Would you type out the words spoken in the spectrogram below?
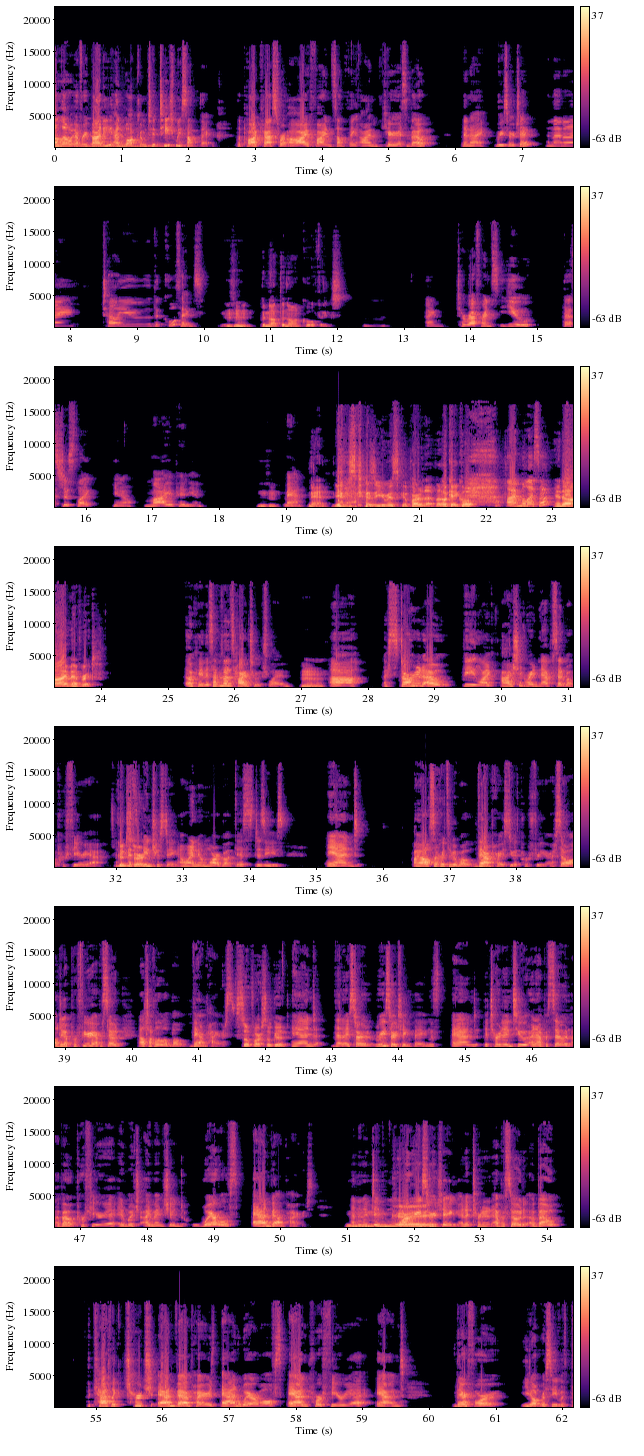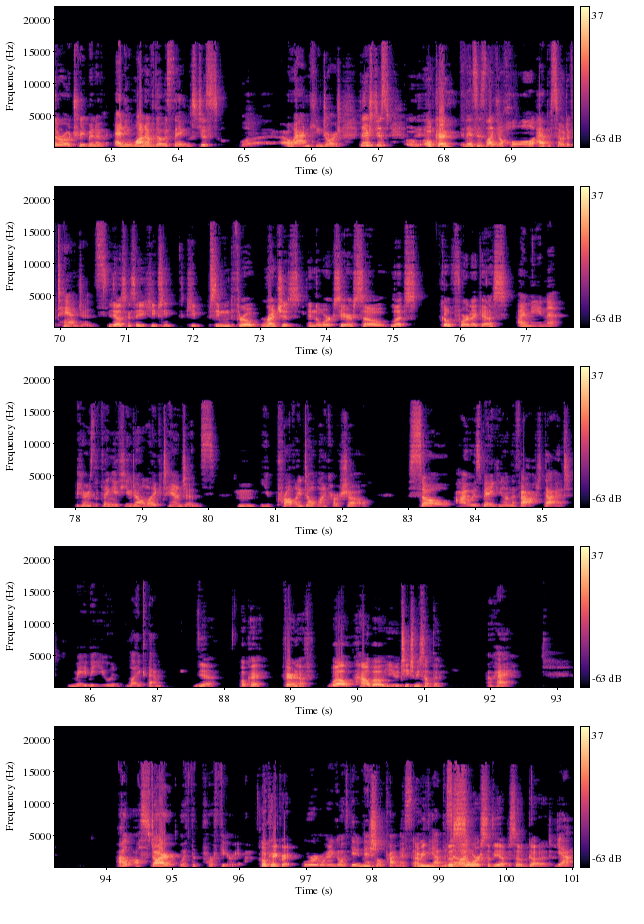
Hello, everybody, and welcome to Teach Me Something, the podcast where I find something I'm curious about, then I research it, and then I tell you the cool things. hmm But not the non cool things. I, to reference you, that's just like, you know, my opinion. hmm Man. Man, yes, because you're missing a part of that. But okay, cool. I'm Melissa. And I'm Everett. Okay, this episode's hard to explain. Hmm. Uh, I started out being like, I should write an episode about porphyria. I Good think that's start. interesting. I want to know more about this disease. And I also heard something about vampires to do with porphyria. So I'll do a porphyria episode and I'll talk a little about vampires. So far, so good. And then I started researching things and it turned into an episode about porphyria in which I mentioned werewolves and vampires. And then I did more Okay. researching and it turned into an episode about the Catholic Church and vampires and werewolves and porphyria and therefore you don't receive a thorough treatment of any one of those things, just oh and King George. There's just Oh, okay. this is like a whole episode of tangents. Yeah, I was gonna say you keep se- keep seeming to throw wrenches in the works here. So let's go for it, I guess. I mean, here's the thing, if you don't like tangents, Hmm. you probably don't like our show. So I was banking on the fact that maybe you would like them. Yeah. Okay. Fair enough. Well, how about you teach me something? Okay. I'll, I'll start with the porphyria. Okay, great. We're, we're going to go with the initial premise of I mean, the the source of the episode. Got it. Yeah.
